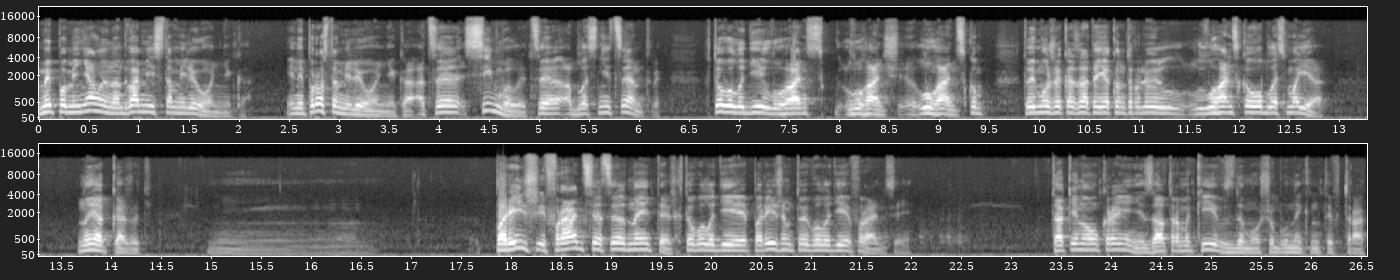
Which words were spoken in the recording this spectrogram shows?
ми поміняли на два міста мільйонника. І не просто мільйонника, а це символи, це обласні центри. Хто володіє Луганськ, Луганщ, Луганськом, той може казати, я контролюю Луганська область моя. Ну, як кажуть, Париж і Франція це одне і те ж. Хто володіє Парижем, той володіє Францією. Так і на Україні. Завтра ми Київ здамо, щоб уникнути втрат.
